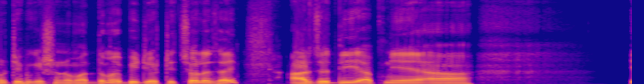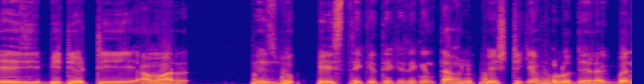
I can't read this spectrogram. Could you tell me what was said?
নোটিফিকেশনের মাধ্যমে ভিডিওটি চলে যায়। আর যদি আপনি এই ভিডিওটি আমার ফেসবুক পেজ থেকে দেখে থাকেন, তাহলে পেজটিকে ফলো দিয়ে রাখবেন।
